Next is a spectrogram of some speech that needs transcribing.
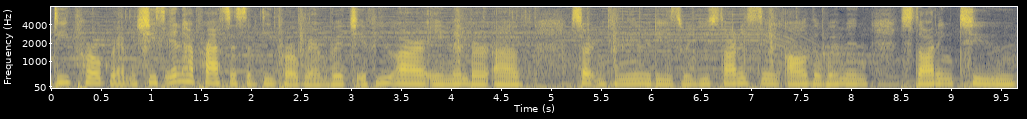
deprogrammed, she's in her process of deprogram, which, if you are a member of certain communities, when you started seeing all the women starting to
